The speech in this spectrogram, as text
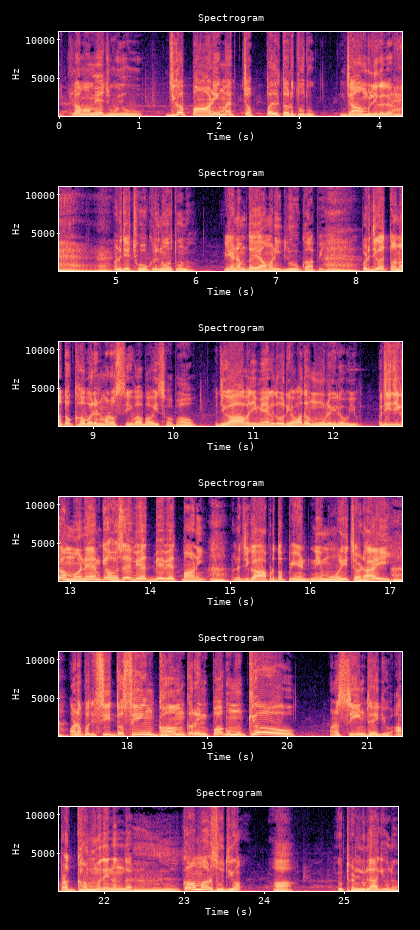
એટલામાં મેં જોયું જીગા પાણીમાં એક ચપ્પલ તરતું હતું જાંબલી કલરનું. અને જે છોકરીનું હતું ને એને આમ દયામણી લૂક આપી. પણ જીગા તને તો ખબર ને મારો સેવાભાવી સ્વભાવ. જીગા પછી મેં કીધું રેવા તો હું લઈ લઉં પછી જીગા મને એમ કે હશે વેત બે વેત પાણી. અને જીગા આપણે તો પેન્ટની મોળી ચઢાઈ અને પછી સીધો સિંગ ઘમ કરીને પગ મૂક્યો અને સીન થઈ ગયો આપણે ઘમ દઈને અંદર. કમર સુધી હો. હા. એવું ઠંડુ લાગ્યું ને.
